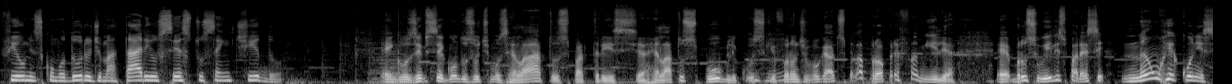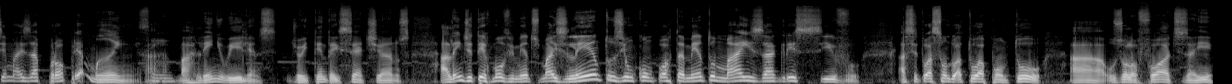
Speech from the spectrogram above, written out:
filmes como Duro de Matar e O Sexto Sentido. É, inclusive, segundo os últimos relatos, Patrícia, relatos públicos uhum. que foram divulgados pela própria família, é, Bruce Willis parece não reconhecer mais a própria mãe, Sim. a Marlene Williams, de 87 anos, além de ter movimentos mais lentos e um comportamento mais agressivo. A situação do ator apontou a, os holofotes aí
